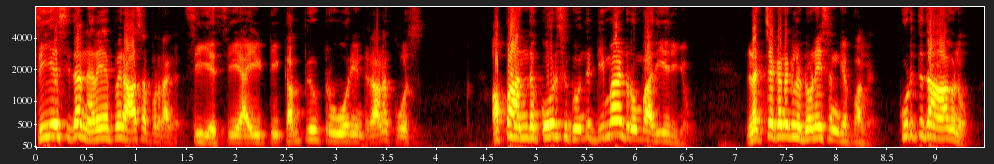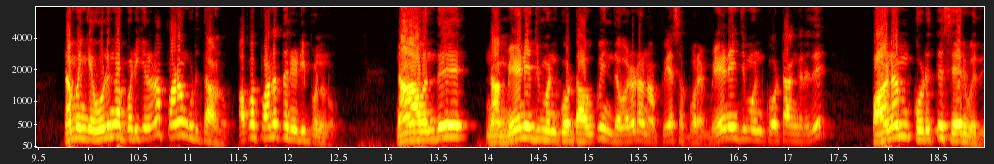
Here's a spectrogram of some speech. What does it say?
சிஎஸ்சி தான் நிறைய பேர் ஆசைப்படுறாங்க. சிஎஸ்சி ஐடி கம்ப்யூட்டர் ஓரியன்டான கோர்ஸ் அப்போ அந்த கோர்ஸுக்கு வந்து டிமாண்ட் ரொம்ப அதிகரிக்கும். லட்சக்கணக்கில் டொனேஷன் கேட்பாங்க. கொடுத்து தான் ஆகணும். நம்ம இங்கே ஒழுங்காக படிக்கலைன்னா பணம் கொடுத்தாகணும். அப்போ பணத்தை ரெடி பண்ணணும். நான் வந்து நான் மேனேஜ்மெண்ட் கோட்டாவுக்கும் இந்த வருடம் நான் பேச போகிறேன் மேனேஜ்மெண்ட் கோட்டாங்கிறது பணம் கொடுத்து சேருவது.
